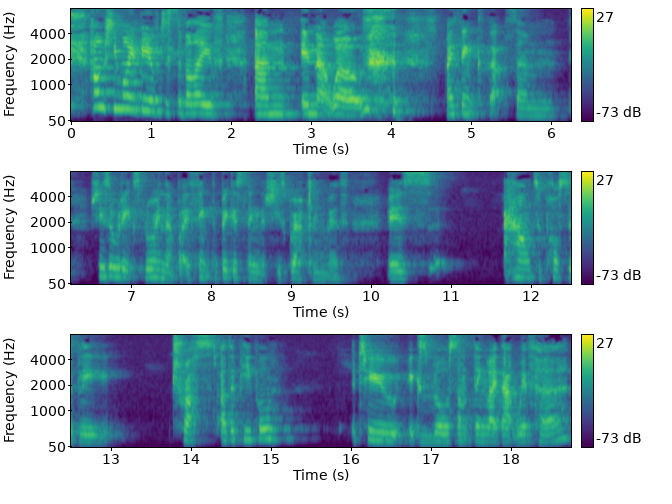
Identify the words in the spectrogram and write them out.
how she might be able to survive um, in that world. I think that's um, she's already exploring that, but I think the biggest thing that she's grappling with is how to possibly trust other people to explore something like that with her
